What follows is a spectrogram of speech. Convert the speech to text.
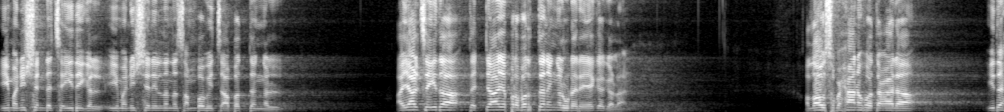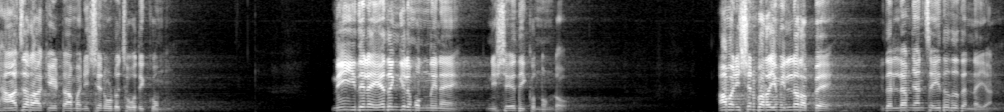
ഈ മനുഷ്യന്റെ ചെയ്തികൾ ഈ മനുഷ്യനിൽ നിന്ന് സംഭവിച്ച അബദ്ധങ്ങൾ അയാൾ ചെയ്ത തെറ്റായ പ്രവർത്തനങ്ങളുടെ രേഖകളാണ്. അള്ളാഹു സുബാനുഹ താല ഇത് ഹാജരാക്കിയിട്ട് ആ മനുഷ്യനോട് ചോദിക്കും നീ ഇതിലെ ഏതെങ്കിലും ഒന്നിനെ നിഷേധിക്കുന്നുണ്ടോ? ആ മനുഷ്യൻ പറയും ഇല്ല റബ്ബേ ഇതെല്ലാം ഞാൻ ചെയ്തത് തന്നെയാണ്.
